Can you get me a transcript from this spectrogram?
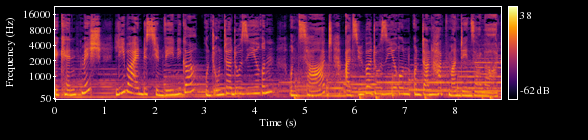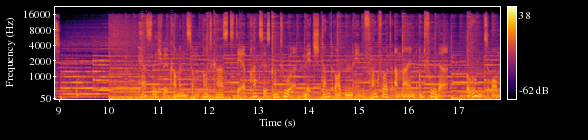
Ihr kennt mich, lieber ein bisschen weniger und unterdosieren und zart als überdosieren und dann hat man den Salat. Herzlich willkommen zum Podcast der Praxiskontur mit Standorten in Frankfurt am Main und Fulda. Rund um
